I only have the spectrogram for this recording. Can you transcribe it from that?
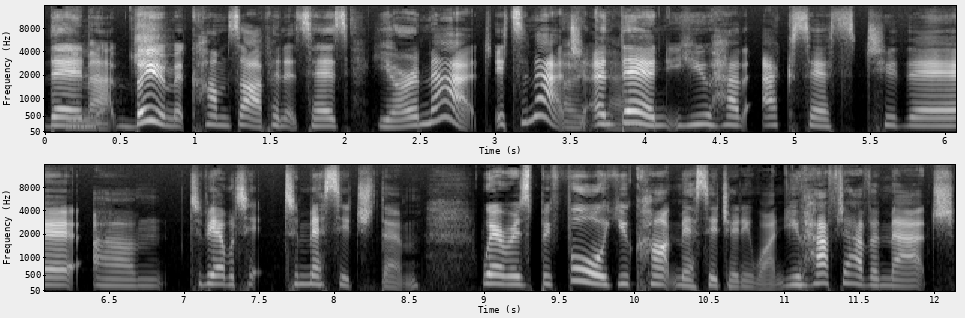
then Match. boom, it comes up and it says you're a match. It's a match, and then you have access to their um, to be able to to message them. Whereas before, you can't message anyone. You have to have a match,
